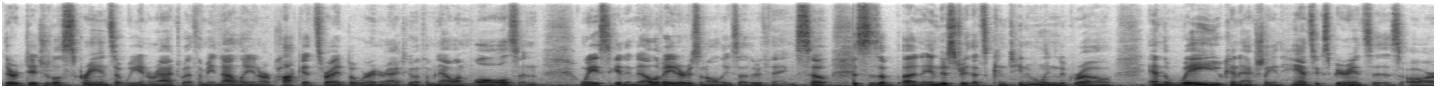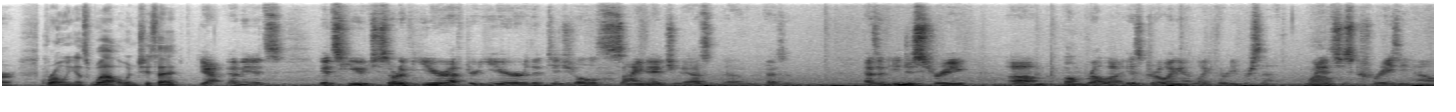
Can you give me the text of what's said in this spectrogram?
they're digital screens that we interact with. I mean, not only in our pockets, right, but we're interacting with them now on walls and ways to get into elevators and all these other things. So this is a, an industry that's continuing to grow, and the way you can actually enhance experiences are growing as well. Wouldn't you say? Yeah, I mean it's it's huge. Sort of year after year, the digital signage as uh, as a, as an industry um, umbrella is growing at like thirty percent. Wow. And it's just crazy how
